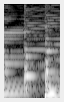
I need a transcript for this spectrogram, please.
Bye.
